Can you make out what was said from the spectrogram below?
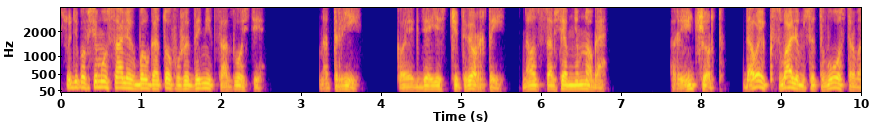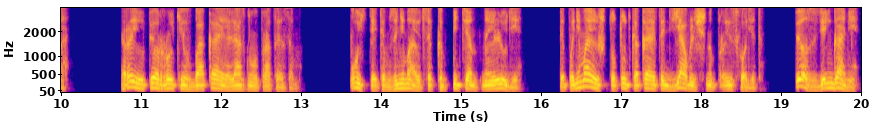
Судя по всему, Салих был готов уже дымиться от злости. На три. Кое-где есть четвертый, но совсем немного. Ричард, давай-ка свалим с этого острова. Рэй упер руки в бока и лязгнул протезом. Пусть этим занимаются компетентные люди. Ты понимаешь, что тут какая-то дьявольщина происходит? Пес с деньгами.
